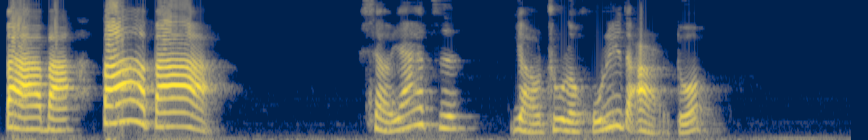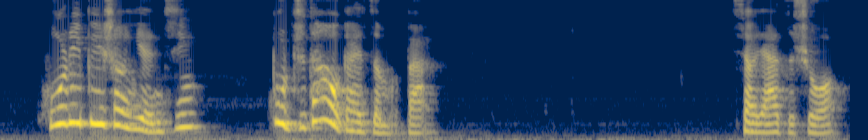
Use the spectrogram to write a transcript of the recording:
爸爸，爸爸！小鸭子咬住了狐狸的耳朵。狐狸闭上眼睛，不知道该怎么办。小鸭子说：“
